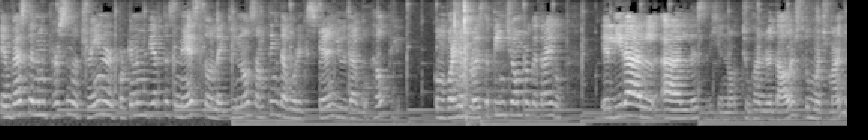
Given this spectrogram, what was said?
invest in un personal trainer? ¿Por qué no inviertes en esto? Like, you know, something that would expand you, that will help you. Como por ejemplo, este pinche hombro que traigo. El ir al, al este, dije, no, $200, too much money.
